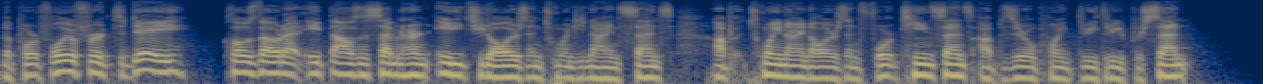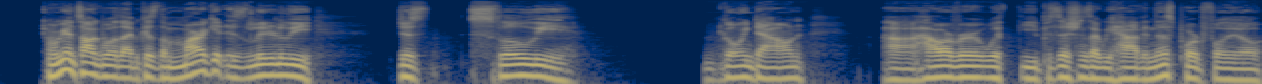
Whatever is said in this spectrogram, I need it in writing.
The portfolio for today closed out at $8,782.29, up $29.14, up 0.33%. We're going to talk about that because the market is literally just slowly going down. Uh, however, with the positions that we have in this portfolio,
